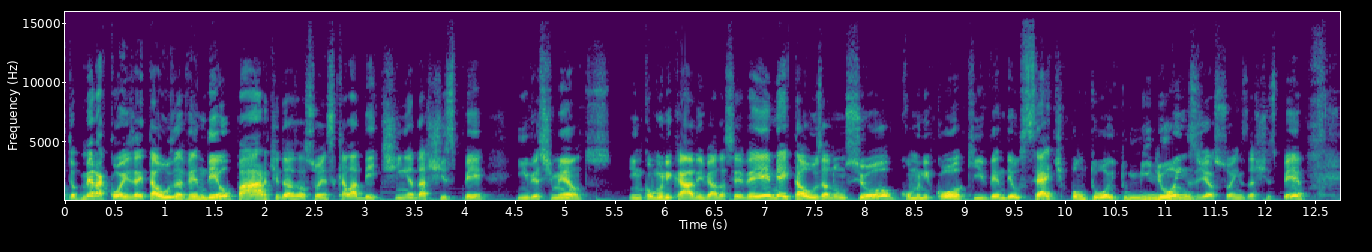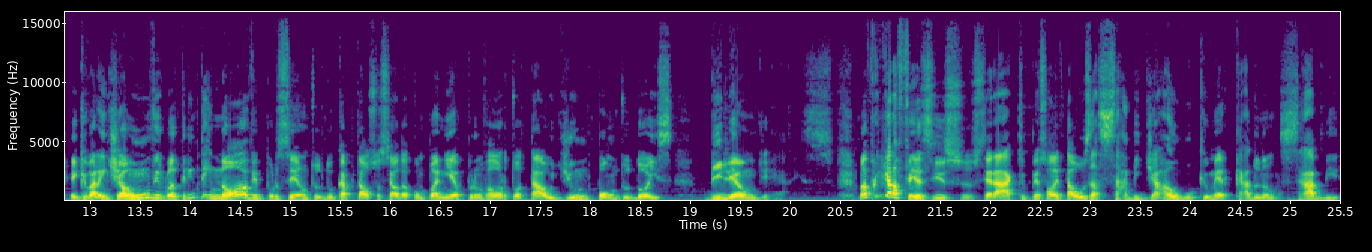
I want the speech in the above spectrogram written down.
Então, primeira coisa, a Itaúsa vendeu parte das ações que ela detinha da XP Investimentos. Em comunicado enviado à CVM, a Itaúsa anunciou, comunicou que vendeu 7,8 milhões de ações da XP, equivalente a 1,39% do capital social da companhia, por um valor total de 1,2 bilhão de reais. Mas por que ela fez isso? Será que o pessoal da Itaúsa sabe de algo que o mercado não sabe?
